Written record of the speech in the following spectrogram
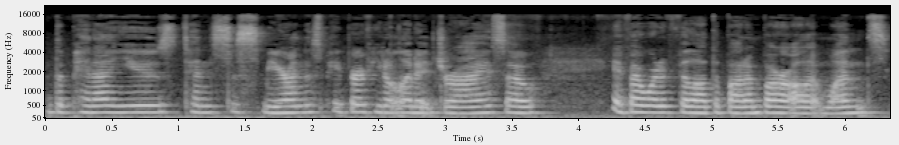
the pen I use tends to smear on this paper if you don't let it dry. So if I were to fill out the bottom bar all at once,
